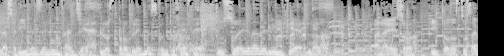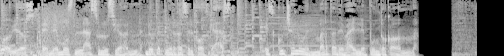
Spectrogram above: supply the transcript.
Las heridas de la infancia, los problemas con tu jefe, tu suegra del infierno. Para eso y todos tus agobios, tenemos la solución. No te pierdas el podcast. Escúchalo en martadebaile.com.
